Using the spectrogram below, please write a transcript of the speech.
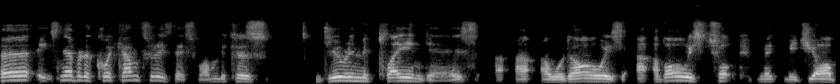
Uh, it's never a quick answer, is this one, because during my playing days, I, I would always, I've always took my, my job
